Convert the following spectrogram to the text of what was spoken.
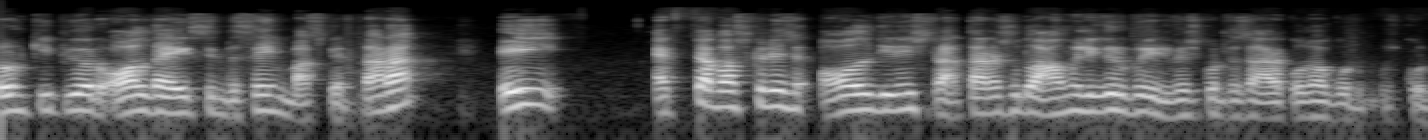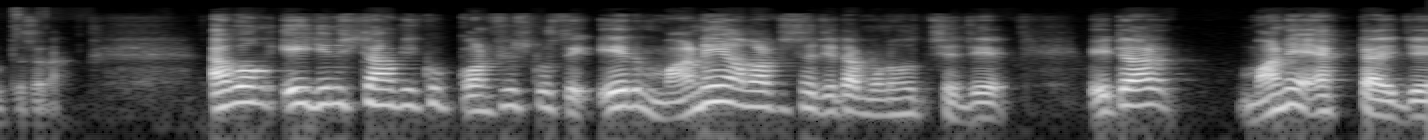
don't keep your all the eggs in the same basket তারা এই একটা বাস্কেটে অল জিনিস তারা শুধু আওয়ামী লীগের উপর ইনভেস্ট করতেছে, আর কোথাও করতেছে না। এবং এই জিনিসটা আমাকে খুব কনফিউজ করছে। এর মানে আমার কাছে যেটা মনে হচ্ছে যে, এটার মানে একটাই যে,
